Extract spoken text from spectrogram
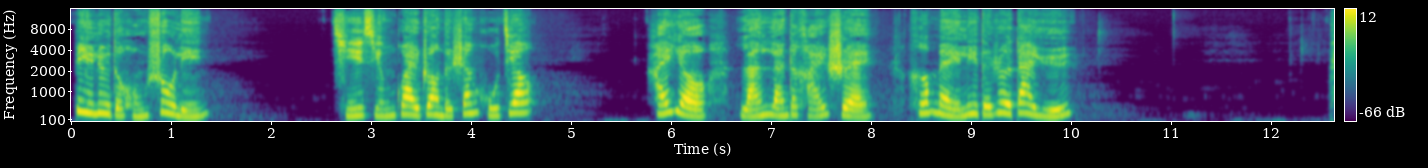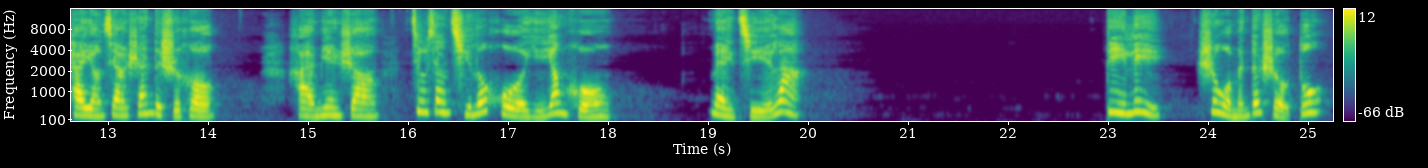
碧绿的红树林、奇形怪状的珊瑚礁，还有蓝蓝的海水和美丽的热带鱼。太阳下山的时候，海面上就像起了火一样红，美极了。地利是我们的首都。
